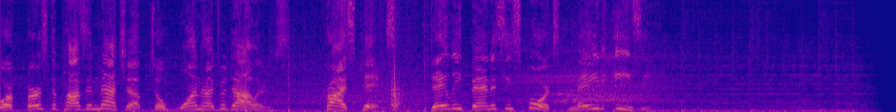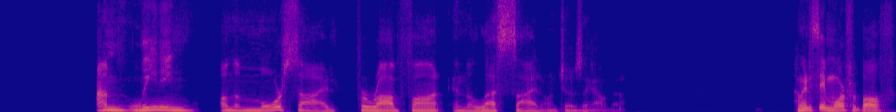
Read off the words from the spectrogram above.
for a first deposit matchup to $100. Prize Picks, daily fantasy sports made easy. I'm leaning on the more side for Rob Font and the less side on Jose Aldo. I'm going to say more for both.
